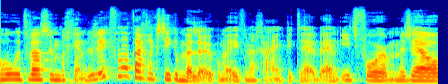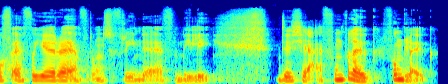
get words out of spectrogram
hoe het was in het begin. Dus ik vond het eigenlijk stiekem wel leuk om even een geheimpje te hebben. En iets voor mezelf en voor Jurre en voor onze vrienden en familie. Dus ja, vond ik leuk. Vond ik leuk.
